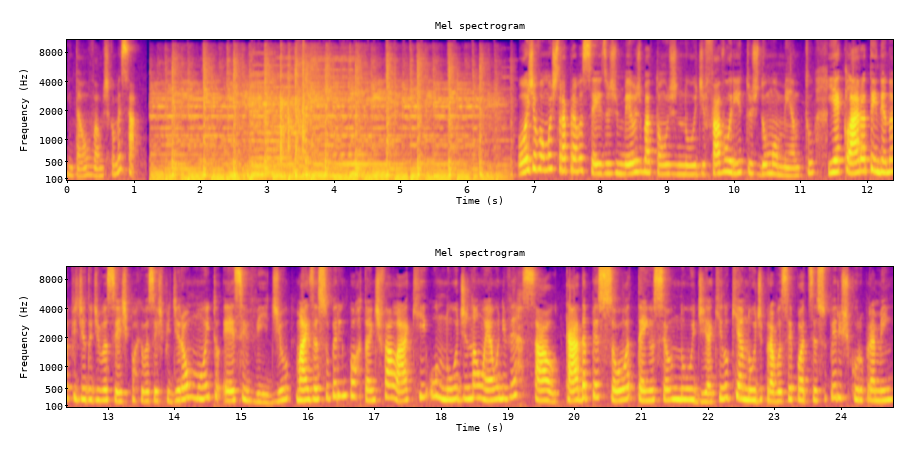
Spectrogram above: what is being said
Então vamos começar! Hoje eu vou mostrar para vocês os meus batons nude favoritos do momento. E é claro, atendendo a pedido de vocês, porque vocês pediram muito esse vídeo. Mas é super importante falar que o nude não é universal. Cada pessoa tem o seu nude. Aquilo que é nude para você pode ser super escuro para mim.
